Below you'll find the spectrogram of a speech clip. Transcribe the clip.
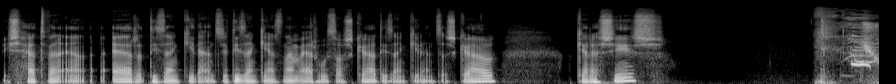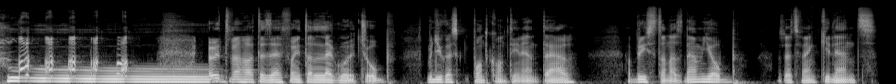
és és 70 R19, vagy 19 nem R20-as kell, 19-es kell. A keresés. Hú, 56 ezer forint a legolcsóbb. Mondjuk az pont Continental. A Bristol az nem jobb, az 59,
